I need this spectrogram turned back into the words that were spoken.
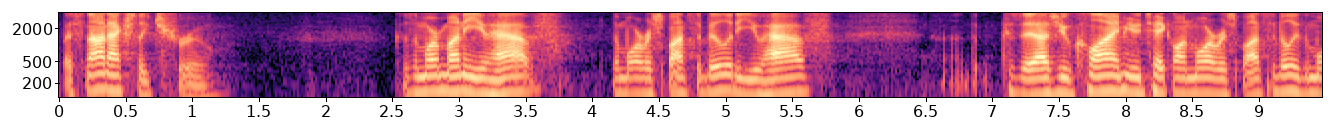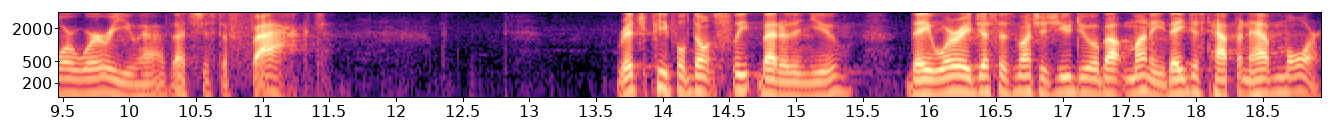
But it's not actually true. Because the more money you have, the more responsibility you have. Because as you climb, you take on more responsibility, the more worry you have. That's just a fact. Rich people don't sleep better than you. They worry just as much as you do about money. They just happen to have more.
